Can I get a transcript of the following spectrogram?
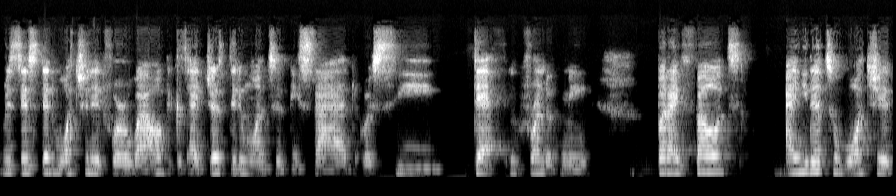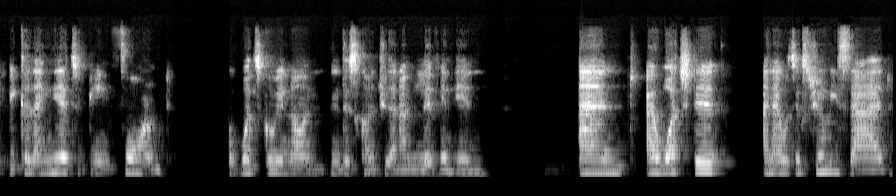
resisted watching it for a while because I just didn't want to be sad or see death in front of me. But I felt I needed to watch it because I needed to be informed of what's going on in this country that I'm living in. And I watched it and I was extremely sad.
